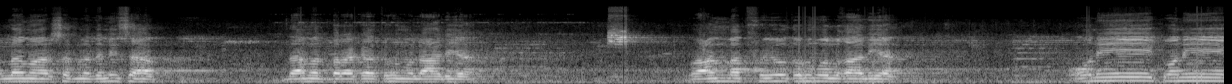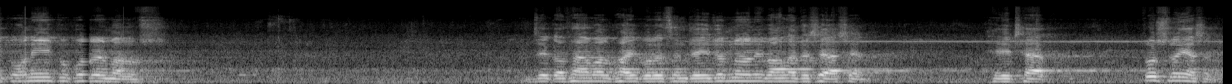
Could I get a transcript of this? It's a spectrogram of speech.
আল্লাহ আরশাদ মাদানী সাহাব দামদ বারাকাতুহুমুল আলিয়া। وعمت فيوضهم الغالية অনেক অনেক অনেক উপরের মানুষ যে কথা আমার ভাই বলেছেন যে এই জন্য উনি বাংলাদেশে আসেন এটার প্রশ্নই আসে না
